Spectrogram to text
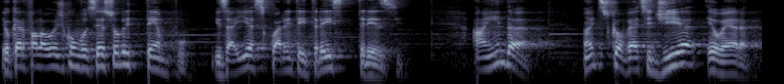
Eu quero falar hoje com você sobre tempo. Isaías 43, 13. Ainda antes que houvesse dia, eu era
